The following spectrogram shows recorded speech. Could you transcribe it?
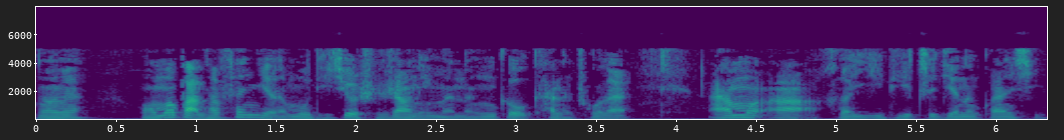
明白没有？我们把它分解的目的就是让你们能够看得出来 M 二和 E D 之间的关系。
